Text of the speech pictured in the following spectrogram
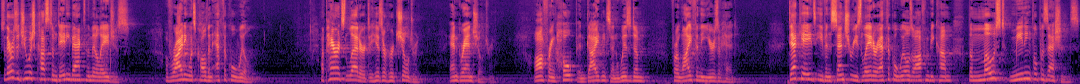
So there is a Jewish custom dating back to the Middle Ages of writing what's called an ethical will. A parent's letter to his or her children and grandchildren, offering hope and guidance and wisdom for life in the years ahead. Decades, even centuries later, ethical wills often become the most meaningful possessions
